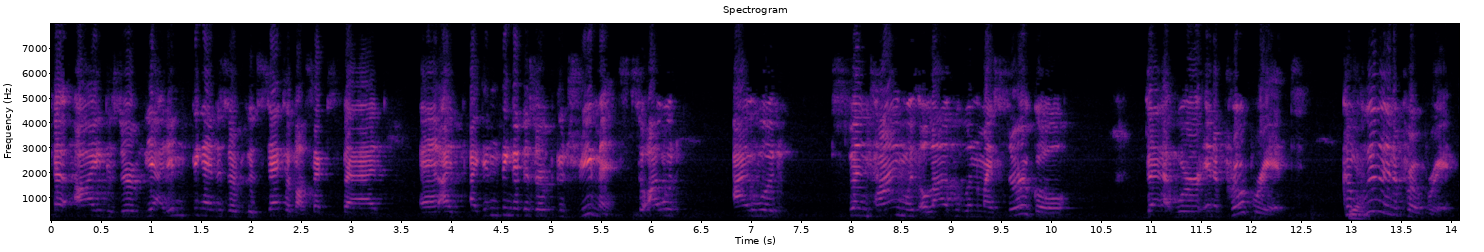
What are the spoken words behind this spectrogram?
that I deserved. Yeah, I didn't think I deserved good sex. I thought sex was bad, and I, I didn't think I deserved good treatment. So I would I would spend time with a lot of people in my circle that were inappropriate, completely yeah. inappropriate.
